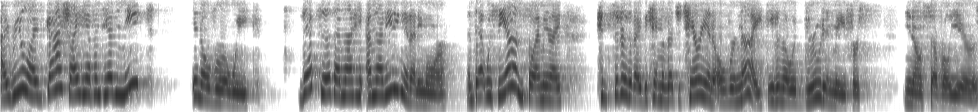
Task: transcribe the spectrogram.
I realized, gosh, I haven't had meat in over a week. That's it. I'm not I'm not eating it anymore. And that was the end. So I mean, I consider that I became a vegetarian overnight, even though it brewed in me for you know, several years.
